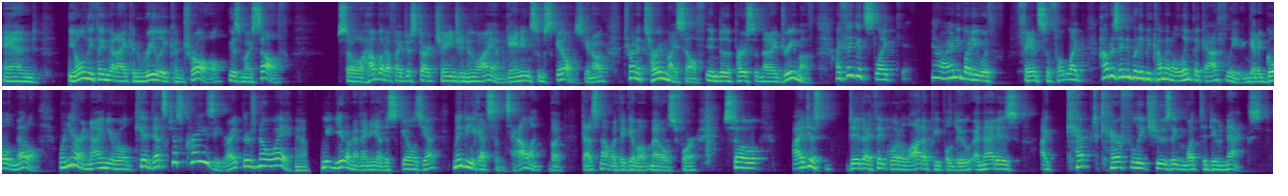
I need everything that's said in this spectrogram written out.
And the only thing that I can really control is myself. So how about if I just start changing who I am, gaining some skills, you know, trying to turn myself into the person that I dream of. I think it's like, you know, anybody with fanciful like how does anybody become an olympic athlete and get a gold medal? When you're a nine year old kid that's just crazy right? There's no way. Yeah. you, you don't have any other skills yet. Maybe you got some talent but that's not what they give out medals for. So i just did i think what a lot of people do and that is i kept carefully choosing what to do next.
